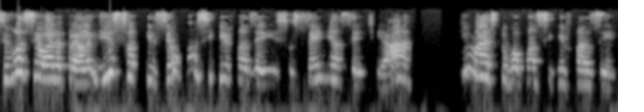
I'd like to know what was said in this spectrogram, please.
se você olha para ela, isso aqui, se eu conseguir fazer isso sem me assediar, o que mais que eu vou conseguir fazer?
